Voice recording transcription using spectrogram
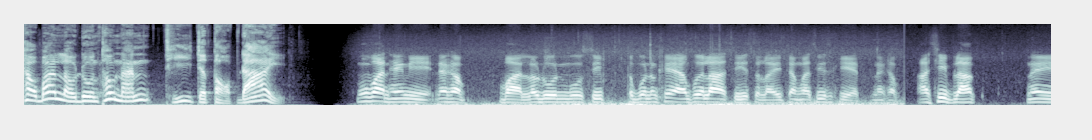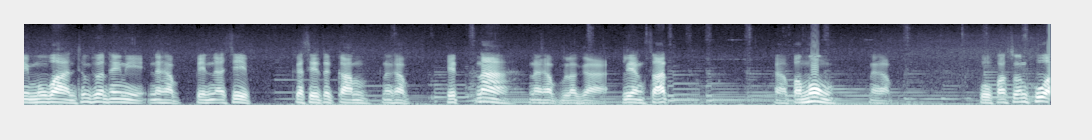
ชาวบ้านเหล่าโดนเท่านั้นที่จะตอบได้หมู่บ้านแห่งนี้นะครับ บ้านเราโดนหมู่สิบตำบลหนองแค่อำเภอลาดศรีสไลยจังหวัดศรีสะเกษนะครับ อาชีพหลักในหมู่บ้านชุมชนแห่งนี้นะครับ เป็นอาชีพเกษตรกรรมนะครับเฮ็ดหน้านะครับแล้วก็เลี้ยงสัตว์ประมงนะครับปลูกผักสวนครัว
